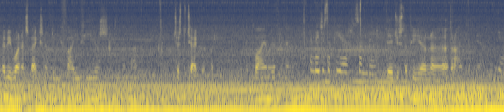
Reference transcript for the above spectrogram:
maybe one inspection every five years, just to check that we're complying with everything. And they just appear someday? They just appear uh, at random, yeah.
